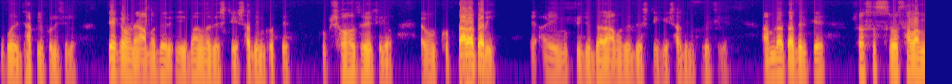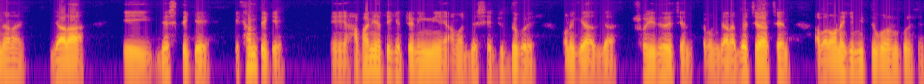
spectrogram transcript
উপরে ঝাঁপিয়ে পড়েছিল। যে কারণে আমাদের এই বাংলাদেশটি স্বাধীন করতে খুব সহজ হয়েছিল এবং খুব তাড়াতাড়ি এই মুক্তিযোদ্ধারা আমাদের দেশটিকে স্বাধীন করেছিলেন। আমরা তাদেরকে সশস্ত্র সালাম জানাই, যারা এই দেশ থেকে, এখান থেকে হাফানিয়া থেকে ট্রেনিং নিয়ে আমার দেশে যুদ্ধ করে অনেকে আজগা শহীদ হয়েছেন এবং যারা বেঁচে আছেন, আবার অনেকে মৃত্যুবরণ করেছেন,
